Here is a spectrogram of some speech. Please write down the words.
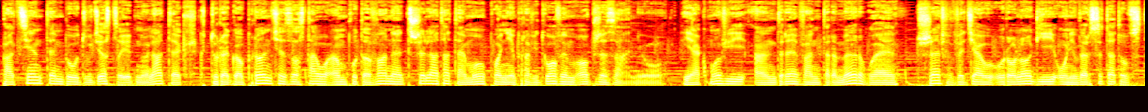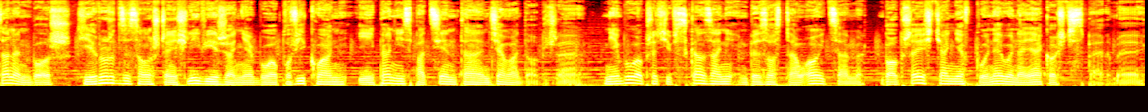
Pacjentem był 21-latek, którego prącie zostało amputowane 3 lata temu po nieprawidłowym obrzezaniu. Jak mówi André van der Merwe, szef Wydziału Urologii Uniwersytetu w Stellenbosch, chirurdzy są szczęśliwi, że nie było powikłań i penis pacjenta działa dobrze. Nie było przeciwwskazań, by został ojcem, bo przejścia nie wpłynęły na jakość spermy.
